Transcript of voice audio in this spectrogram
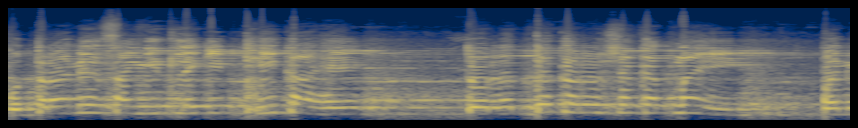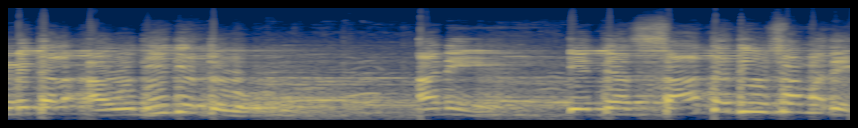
पुत्राने सांगितले की ठीक आहे तो रद्द करू शकत नाही पण मी त्याला अवधी देतो. आणि येत्या सात दिवसामध्ये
